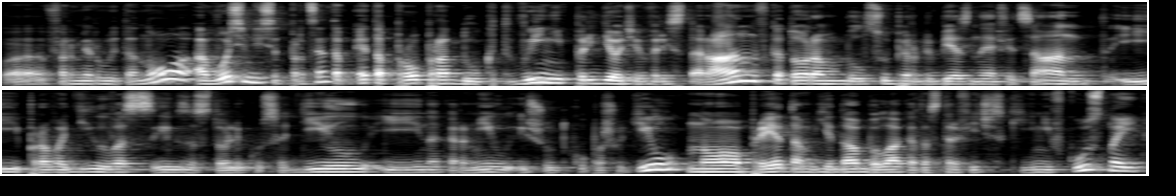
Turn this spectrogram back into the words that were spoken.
э, формирует оно, а 80% это про продукт. Вы не придете в ресторан, в котором был супер любезный официант и проводил вас, и за столик усадил, и накормил, и шутку пошутил, но при этом еда была катастрофически невкусной,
